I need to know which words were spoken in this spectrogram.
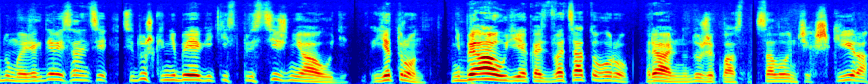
подумаєш. Як дивишся на ці сідушки, ніби як якісь престижні Ауді. Є трон. Ніби Ауді якась 20-го року. Реально дуже класно. Салончик, шкіра.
